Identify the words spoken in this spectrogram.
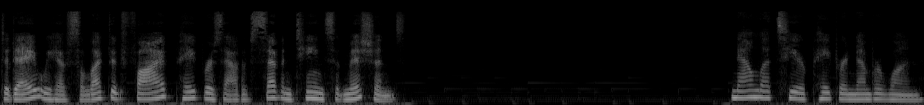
Today we have selected five papers out of 17 submissions. Now let's hear paper number one.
